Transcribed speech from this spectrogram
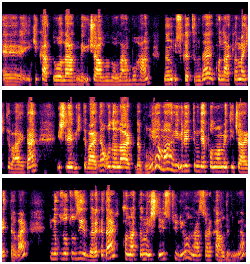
e, iki katlı olan ve üç avlulu olan bu hanın üst katında konaklama ihtiva eden, işlev ihtiva eden odalar da bulunuyor ama hani üretim, depolama ve ticaret de var. 1930'lu yıllara kadar konaklama işlevi sürüyor. Ondan sonra kaldırılıyor.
